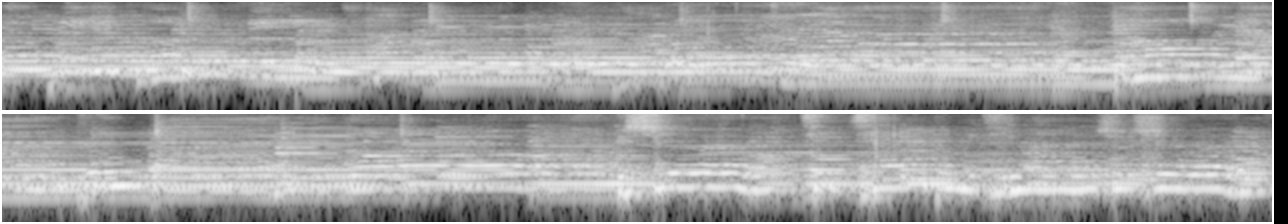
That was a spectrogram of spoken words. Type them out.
ก็มีคนนี้ทั้งคำรู้ใจเชื่อรักที่แท้ต้องมีที่มาฉันเชื่อรัก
